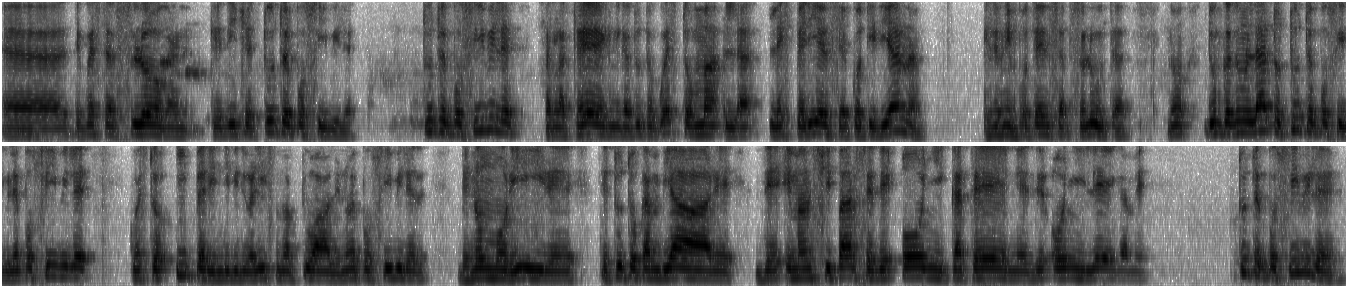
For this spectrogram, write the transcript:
eh, di questo slogan che dice tutto è possibile. Tutto è possibile per la tecnica, tutto questo, ma l'esperienza quotidiana è di un'impotenza assoluta. No? Dunque da un lato tutto è possibile, è possibile questo iperindividualismo attuale, no? è possibile di non morire, di tutto cambiare, di emanciparsi di ogni catena, di ogni legame. Tutto è possibile,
